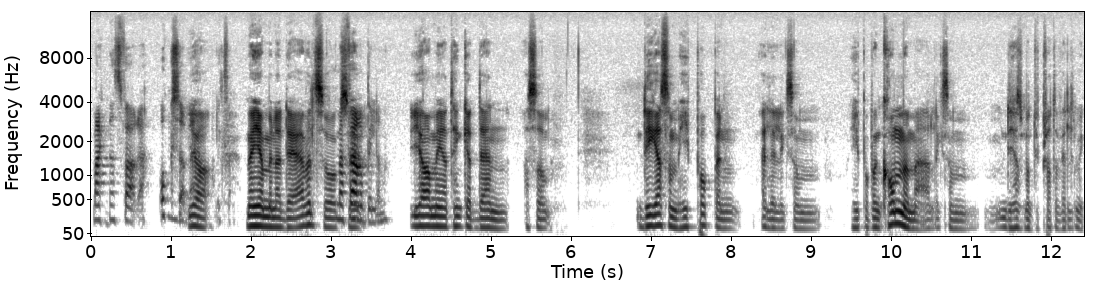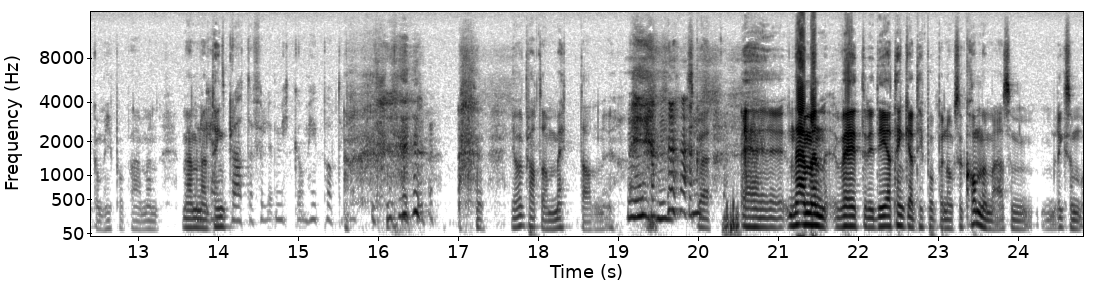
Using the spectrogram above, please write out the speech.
marknadsföra också med. Ja. Liksom, Men jag menar det är väl så med också. förebilderna. Ja, men jag tänker att den, alltså, det som hiphopen, eller liksom hiphopen kommer med, liksom, det känns som att vi pratar väldigt mycket om hiphop här, men, men jag menar, Jag kan tänk, inte prata för mycket om hiphop. jag. vill prata om metal nu. Skojar. Eh, nej men vad heter det, det jag tänker att hiphopen också kommer med som liksom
